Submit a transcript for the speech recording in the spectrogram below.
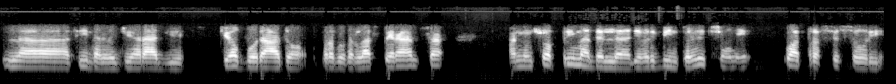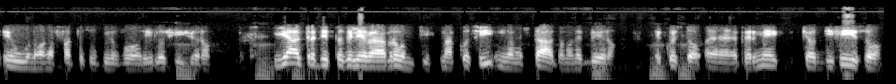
la sindaca Regina Raggi che ho votato proprio per la speranza annunciò prima del, di aver vinto le elezioni quattro assessori e uno l'ha fatto subito fuori, lo Cicero. Gli altri ha detto che li aveva pronti, ma così non è stato, non è vero. E questo eh, per me che ho difeso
